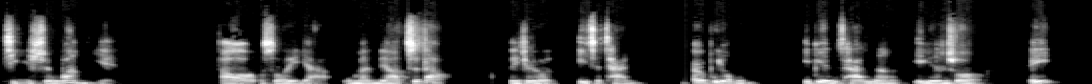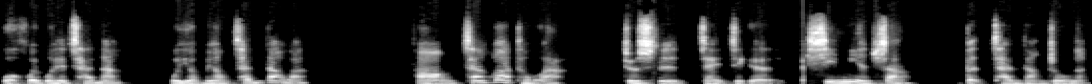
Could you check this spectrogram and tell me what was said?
即是妄也。哦，所以呀、我们要知道，你就一直参，而不用一边参呢，一边说：“诶，我会不会参呢、啊？我有没有参到啊？”好，参话头啊，就是在这个心念上本参当中呢，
